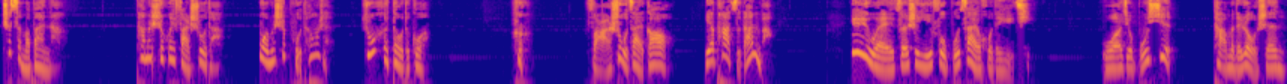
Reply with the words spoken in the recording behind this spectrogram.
这怎么办呢？他们是会法术的，我们是普通人，如何斗得过？哼，法术再高也怕子弹吧？玉伟则是一副不在乎的语气：“我就不信他们的肉身。”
